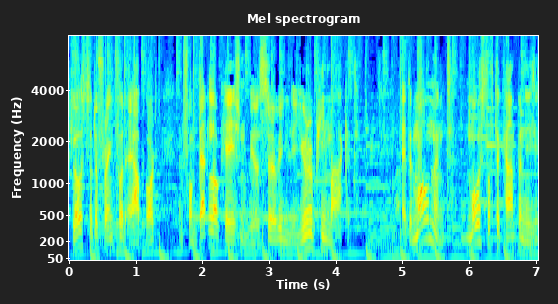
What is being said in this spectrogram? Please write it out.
close to the Frankfurt airport and from that location we are serving the European market. At the moment, most of the companies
